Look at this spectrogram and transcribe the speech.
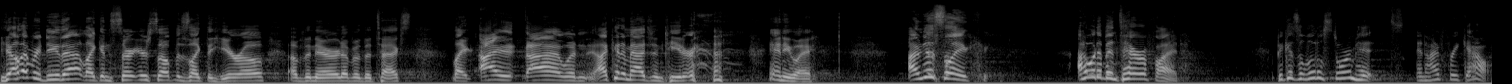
Y'all ever do that? Like insert yourself as like the hero of the narrative of the text? Like I I wouldn't I could imagine Peter. anyway, I'm just like I would have been terrified because a little storm hits and I freak out.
